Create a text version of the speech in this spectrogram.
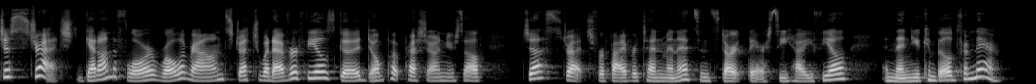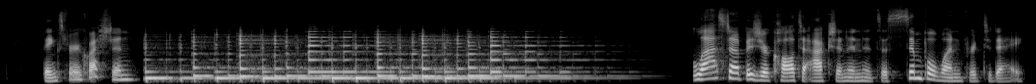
Just stretch. Get on the floor, roll around, stretch whatever feels good. Don't put pressure on yourself. Just stretch for five or 10 minutes and start there. See how you feel, and then you can build from there. Thanks for your question. Last up is your call to action, and it's a simple one for today.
